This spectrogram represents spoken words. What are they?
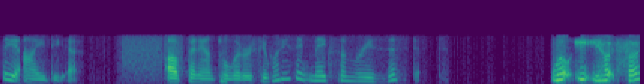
the idea of financial literacy? What do you think makes them resist it? Well, you know, it's so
